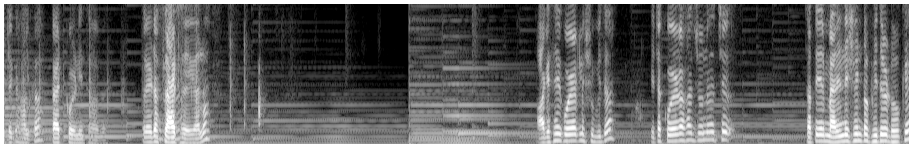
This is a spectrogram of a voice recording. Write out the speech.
এটাকে হালকা প্যাট করে নিতে হবে। তাহলে এটা ফ্ল্যাট হয়ে গেল। আগে থেকে করে রাখলে সুবিধা। এটা করে রাখার জন্য হচ্ছে যাতে এর ম্যারিনেশনটা ভিতরে ঢোকে।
